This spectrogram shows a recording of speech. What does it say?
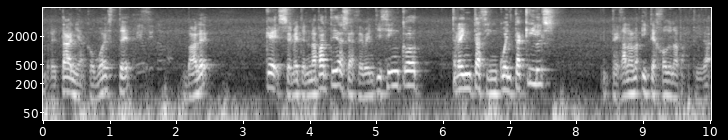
Bretaña como este, ¿vale? Que se mete en una partida, se hace 25, 30, 50 kills te, gana y te jode una partida.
